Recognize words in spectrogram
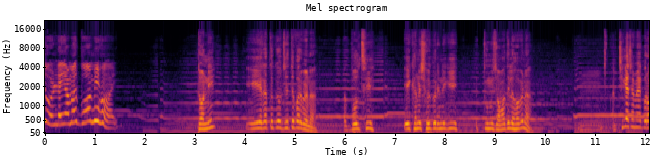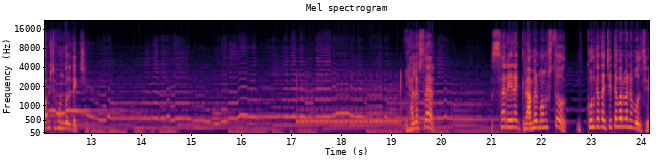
চড়লেই আমার বমি হয়। টনি এরা তো কেউ যেতে পারবে না। বলছি, এইখানে সই করে নিয়ে গিয়ে তুমি জমা দিলে হবে না? ঠিক আছে, আমি একবার অফিসে ফোন করে দেখছি। হ্যালো স্যার। স্যার, এরা গ্রামের মানুষ তো কলকাতা যেতে পারবে না বলছে।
